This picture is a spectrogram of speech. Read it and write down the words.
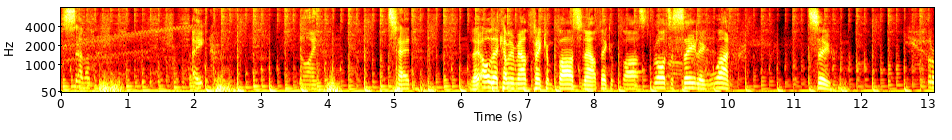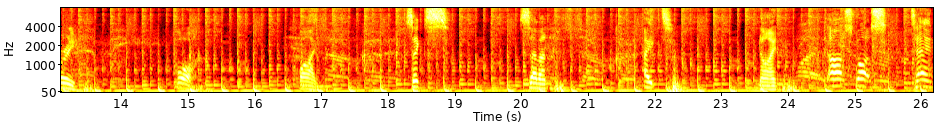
seven, eight, nine, ten. oh, they're coming around thick and fast now, thick and fast. Floor to ceiling. One, two three, four, five, six, seven, eight, nine. Art squats. 10,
